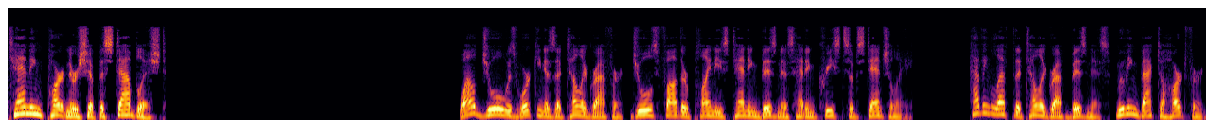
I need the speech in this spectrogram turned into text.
Tanning partnership established While Jewell was working as a telegrapher, Jewell's father Pliny's tanning business had increased substantially. Having left the telegraph business, moving back to Hartford,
